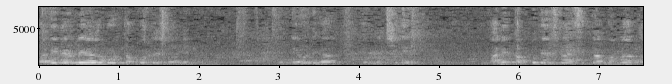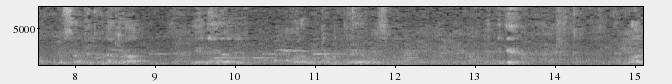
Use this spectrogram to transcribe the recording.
పది నిర్ణయాలు మూడు తప్పు చేసాను నేను దేవుడిని కాదు నేను మనిషినే. కానీ తప్పు తెలుసుకోవడానికి సిద్ధంగా ఉన్నా తప్పులు సరిదిద్దుకున్నా కూడా నేనే కాదు గౌరవ ముఖ్యమంత్రి గారు సిద్ధంగా అందుకే ఇవాళ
